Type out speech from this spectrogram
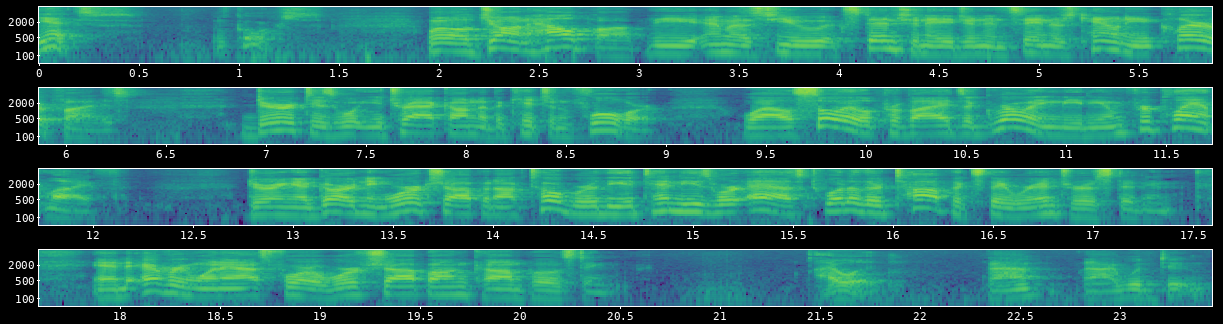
Yes, of course. Well, John Halpop, the MSU extension agent in Sanders County, clarifies. Dirt is what you track onto the kitchen floor, while soil provides a growing medium for plant life. During a gardening workshop in October, the attendees were asked what other topics they were interested in, and everyone asked for a workshop on composting. I would. I, I would too.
